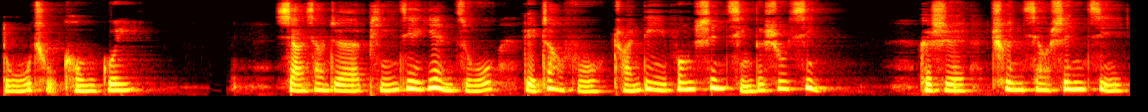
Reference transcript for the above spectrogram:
独处空闺。想象着凭借雁足给丈夫传递一封深情的书信，可是春宵深寂，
